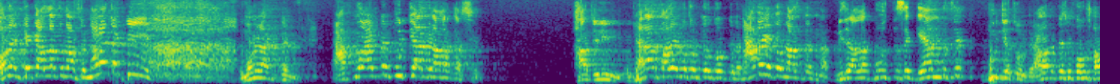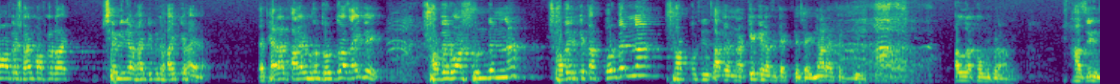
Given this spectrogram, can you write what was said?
বলেন, কে কে আল্লাহ আসছেন? নারায় তাকবীর। মনে রাখবেন আপনিও আসবেন, বুঝতে আসবেন আমার কাছে। হাজিরিন, ভেড়ার পালের মতন কেউ দৌড় দেবে না। আবেগে কেউ নাচবেন না। নিজের আল্লাহ বুঝতেছে, জ্ঞান দিচ্ছে বুঝতে চলবে। আমাদের দেশে বহু সমাবেশ হয় হয়, সেমিনার হয়, বিভিন্ন হয়, কি হয় না? তাই ভেড়ার মতন দৌড় দেওয়া যাইবে? সবের ওয়াজ শুনবেন না, সবের কেতাব পড়বেন না, সব পথে যাবেন না। কে কে রাজি দেখতে চাই? নারায় থাকবি আল্লাহ কবুল করে আমি হাজিরিন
